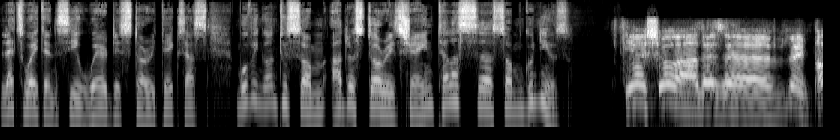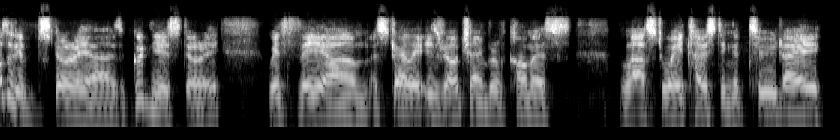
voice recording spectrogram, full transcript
Let's wait and see where this story takes us. Moving on to some other stories, Shane, tell us uh, some good news. Yeah, sure. Uh, there's a very positive story. Uh, it's a good news story with the um, Australia Israel Chamber of Commerce last week hosting a two day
